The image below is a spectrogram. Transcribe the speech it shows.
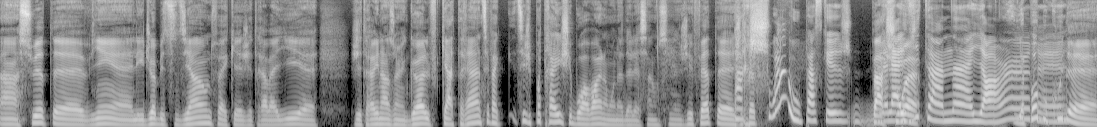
Ensuite, euh, vient euh, les jobs étudiantes. Fait que j'ai travaillé, j'ai travaillé dans un golf quatre ans. Tu sais, j'ai pas travaillé chez Boisvert dans mon adolescence. J'ai fait. euh, Par fait- choix ou parce que je- Par la choix. vie t'a amené ailleurs? il n'y a pas beaucoup de.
